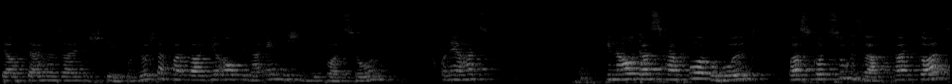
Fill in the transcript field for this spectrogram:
der auf deiner Seite steht. Und Josaphat war hier auch in einer ähnlichen Situation. Und er hat genau das hervorgeholt, was Gott zugesagt hat. Gott,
